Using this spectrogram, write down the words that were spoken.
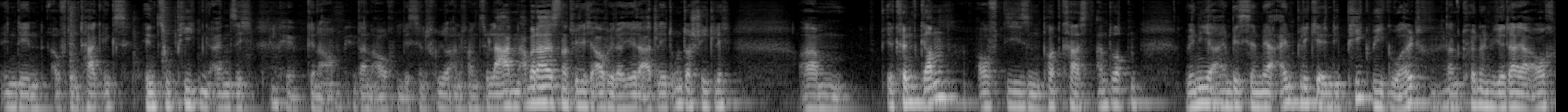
in den, auf den Tag X hinzupieken an sich. Okay. Genau. Okay. Dann auch ein bisschen früher anfangen zu laden. Aber da ist natürlich auch wieder jeder Athlet unterschiedlich. Ähm, ihr könnt gern auf diesen Podcast antworten. Wenn ihr ein bisschen mehr Einblicke in die Peak Week wollt, mhm. dann können wir da ja auch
